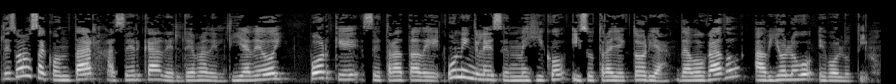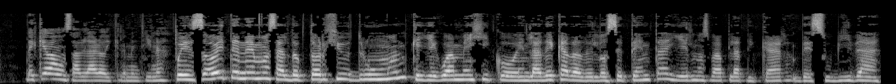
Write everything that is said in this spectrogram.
Les vamos a contar acerca del tema del día de hoy, porque se trata de un inglés en México y su trayectoria de abogado a biólogo evolutivo. ¿De qué vamos a hablar hoy, Clementina? Pues hoy tenemos al doctor Hugh Drummond, que llegó a México en la década de los 70 y él nos va a platicar de su vida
